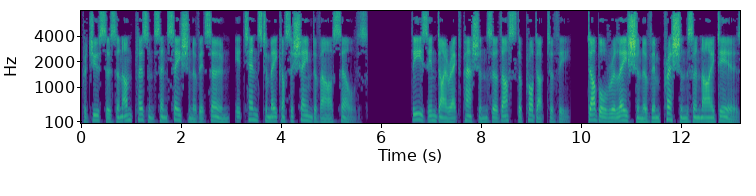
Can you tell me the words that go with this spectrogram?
produces an unpleasant sensation of its own, it tends to make us ashamed of ourselves. These indirect passions are thus the product of the double relation of impressions and ideas.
